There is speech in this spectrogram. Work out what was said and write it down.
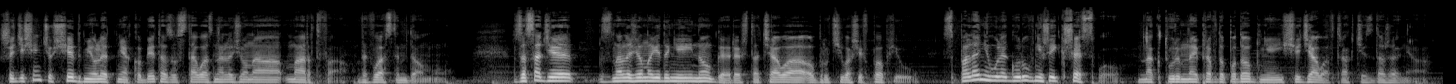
67-letnia kobieta, została znaleziona martwa we własnym domu. W zasadzie znaleziono jedynie jej nogę, reszta ciała obróciła się w popiół. Spaleniu uległo również jej krzesło, na którym najprawdopodobniej siedziała w trakcie zdarzenia.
